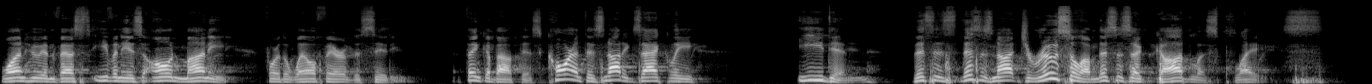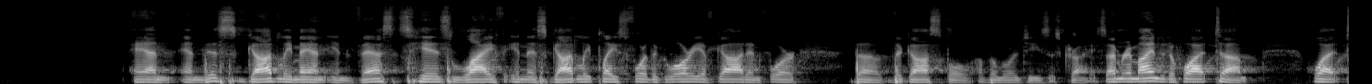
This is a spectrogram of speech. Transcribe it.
one who invests even his own money for the welfare of the city. Think about this. Corinth is not exactly Eden. This is, this is not Jerusalem. This is a godless place. And, and this godly man invests his life in this godly place for the glory of God and for the, the gospel of the Lord Jesus Christ. I'm reminded of what, um, what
